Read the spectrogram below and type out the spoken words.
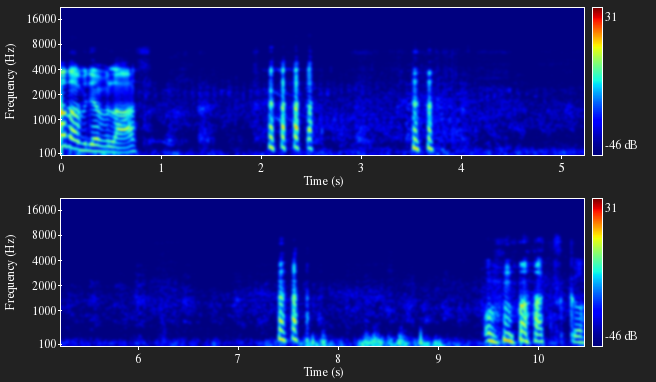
Kto do mnie wlazł? O matko.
